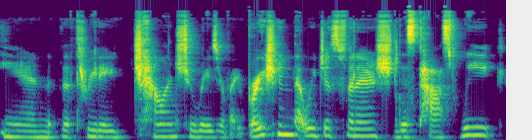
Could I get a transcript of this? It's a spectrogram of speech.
in the three day challenge to raise your vibration that we just finished this past week.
